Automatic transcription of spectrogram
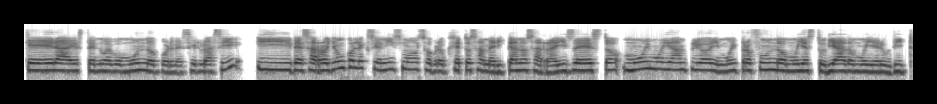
qué era este nuevo mundo, por decirlo así, y desarrolló un coleccionismo sobre objetos americanos a raíz de esto, muy, muy amplio y muy profundo, muy estudiado, muy erudito.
